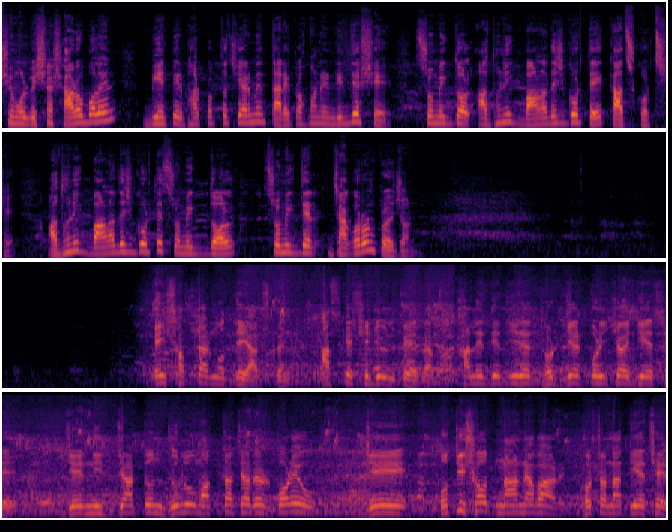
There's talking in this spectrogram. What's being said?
শিমুল বিশ্বাস আরও বলেন, বিএনপির ভারপ্রাপ্ত চেয়ারম্যান তারেক রহমানের নির্দেশে শ্রমিক দল আধুনিক বাংলাদেশ গড়তে কাজ করছে। আধুনিক বাংলাদেশ গড়তে শ্রমিক দল, শ্রমিকদের জাগরণ প্রয়োজন। এই সপ্তাহের মধ্যেই আসবেন। আজকে শিডিউল পেয়ে যাবেন। খালেদা জিয়ার ধৈর্যের পরিচয় দিয়েছে। যে নির্যাতন, জুলুম, অত্যাচারের পরেও যে প্রতিশোধ না নেবার ঘোষণা দিয়েছেন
